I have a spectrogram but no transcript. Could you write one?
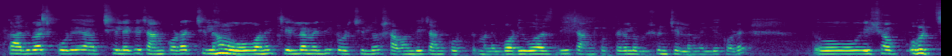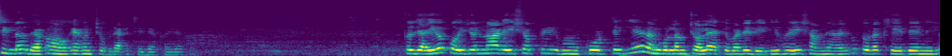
কাজ বাজ করে আর ছেলেকে চান করাচ্ছিলাম। ও অনেক চেল্লামেল্লি করছিল। সাবান দিয়ে চান করতে মানে বডি ওয়াশ দিয়ে চান করতে গেলে, ভীষণ চেল্লামেল্লি করে। তো এইসব হচ্ছিল। দেখো, আমাকে এখন চোখ দেখাচ্ছে, দেখো দেখো। তো যাই হোক, ওই জন্য আর এইসব করতে গিয়ে আমি বললাম, চলো একেবারে রেডি হয়ে সামনে আসব। তোরা খেয়ে দিয়ে নিল,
